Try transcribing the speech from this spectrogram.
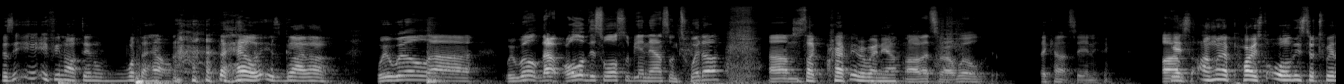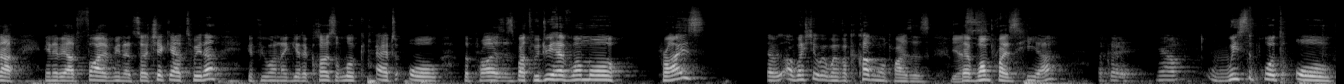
Because if you're not, then what the hell? the hell is going on? We will. uh We will. That all of this will also be announced on Twitter. Um. It's like crap everywhere now. Oh, that's all right. Well, they can't see anything. Uh, Yes, I'm going to post all this to Twitter in about five minutes. So check out Twitter if you want to get a closer look at all the prizes. But we do have one more prize. I wish we have a couple more prizes. We have one prize here. Okay, now we support all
